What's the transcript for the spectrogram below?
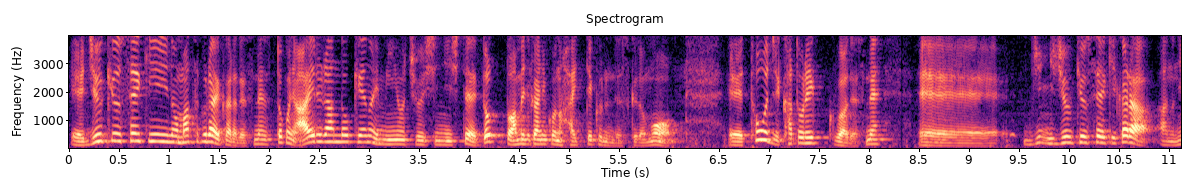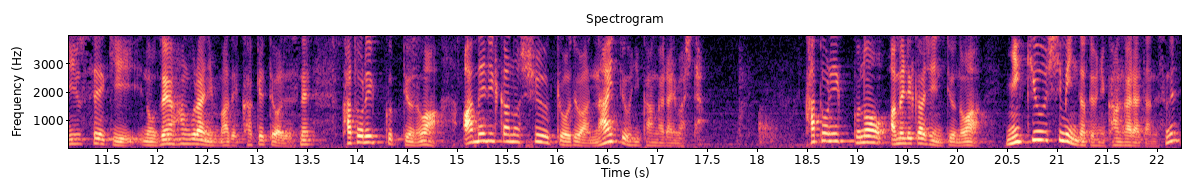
19世紀の末ぐらいからですね特にアイルランド系の移民を中心にしてどっとアメリカにこの入ってくるんですけども当時カトリックはですねえー、19世紀からあの20世紀の前半ぐらいにまでかけてはですねカトリックっていうのはアメリカの宗教ではないというふうに考えられました。カトリックのアメリカ人っていうのは二級市民だというふうに考えられたんですね。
